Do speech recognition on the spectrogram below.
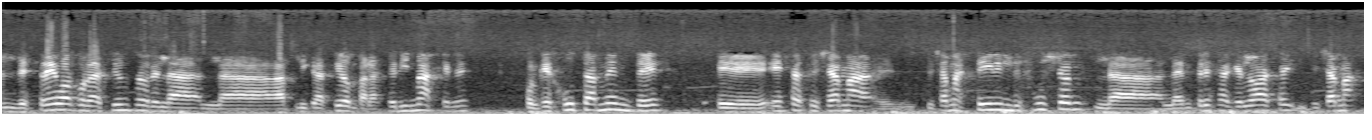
les traigo a colación sobre la, la aplicación para hacer imágenes, porque justamente eh, esta se llama se llama Stable Diffusion, la, la empresa que lo hace, y se llama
